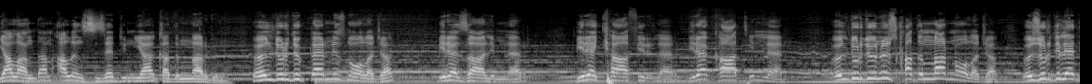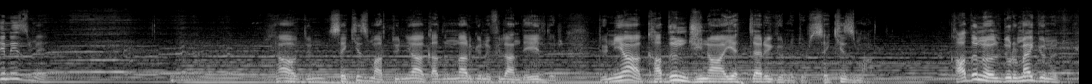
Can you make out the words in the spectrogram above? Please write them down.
yalandan alın size Dünya Kadınlar Günü. Öldürdükleriniz ne olacak? Bire zalimler, bire kafirler, bire katiller. Öldürdüğünüz kadınlar ne olacak? Özür dilediniz mi? Ya dün 8 Mart Dünya Kadınlar Günü falan değildir. Dünya Kadın Cinayetleri Günüdür 8 Mart. Kadın öldürme günüdür.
